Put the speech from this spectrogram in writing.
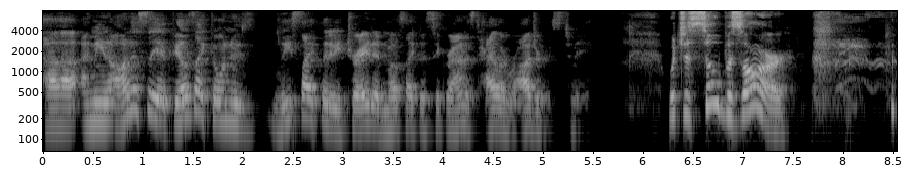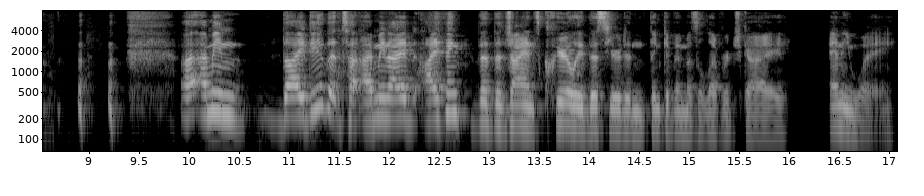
Uh, I mean, honestly, it feels like the one who's least likely to be traded, most likely to stick around, is Tyler Rogers to me. which is so bizarre. I, I mean, the idea that I mean, I I think that the Giants clearly this year didn't think of him as a leverage guy anyway,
